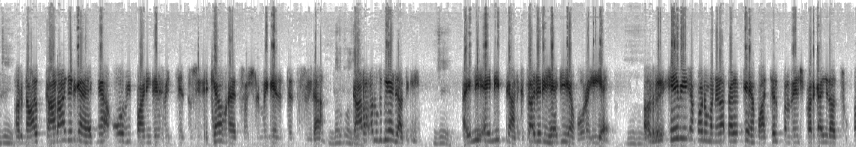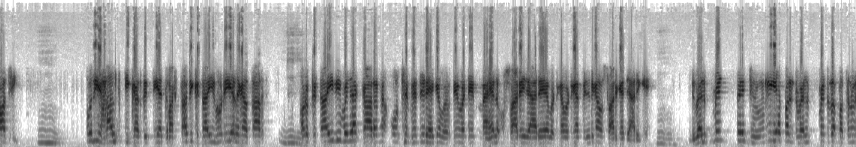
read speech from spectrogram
ਜੀ। ਔਰ ਨਾਲ ਕਾਰਾਂ ਜਿਹੜੀਆਂ ਹੈਗੀਆਂ ਉਹ ਵੀ ਪਾਣੀ ਦੇ ਵਿੱਚ ਤੁਸੀਂ ਦੇਖਿਆ ਹੋਣਾ ਸੋਸ਼ਲ ਮੀਡੀਆ ਦੇ ਉੱਤੇ ਤਸਵੀਰਾਂ। ਜੀ। ਕਾਰਾਂ ਰੁਕਦੀਆਂ ਜਾਂਦੀਆਂ। ਜੀ। ਇੰਨੀ ਇੰਨੀ ਭਿਆਨਕਤਾ ਜਿਹੜੀ ਹੈਗੀ ਆ ਹੋ ਰਹੀ ਹੈ। ਔਰ ਇਹ ਵੀ ਆਪਾਂ ਨੂੰ ਮੰਨਣਾ ਪੈਣਾ ਕਿ ਹਿਮਾਚਲ ਪ੍ਰਦੇਸ਼ ਵਰਗਾ ਜਿਹੜਾ ਸੂਬਾ ਸੀ ਉਹਦੀ ਹਾਲਤ ਕੀ ਕਰ ਦਿੱਤੀ ਹੈ? ਦਰਖਤਾਂ ਦੀ ਕਟਾਈ ਹੋ ਰਹੀ ਹੈ ਲਗਾਤਾਰ। ਔਰ ਕਟਾਈ ਦੀ ਵਜ੍ਹਾ ਕਾਰਨ ਉੱਥੇ ਫਿਰ ਰਹਿ ਕੇ ਵੱਡੇ ਵੱਡੇ ਮਹਿਲ ਉਸਾਰੇ ਜਾ ਰਹੇ ਆ ਵੱਡੀਆਂ ਵੱਡੀਆਂ ਬਿਲਡਿੰਗਾਂ ਉਸਾਰੀਆਂ ਜਾ ਰਹੀਆਂ। ਡਿਵੈਲਪਮੈਂਟ ਤੇ ਜ਼ਰੂਰੀ ਹੈ ਪਰ ਡਿਵੈਲਪਮੈਂਟ ਦਾ ਮਤਲਬ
